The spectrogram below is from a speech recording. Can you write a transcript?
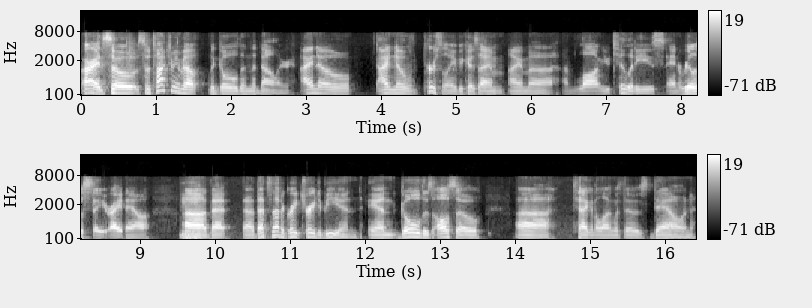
All right. So so talk to me about the gold and the dollar. I know I know personally because I'm I'm uh I'm long utilities and real estate right now. Uh, that uh, that's not a great trade to be in, and gold is also uh, tagging along with those down.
